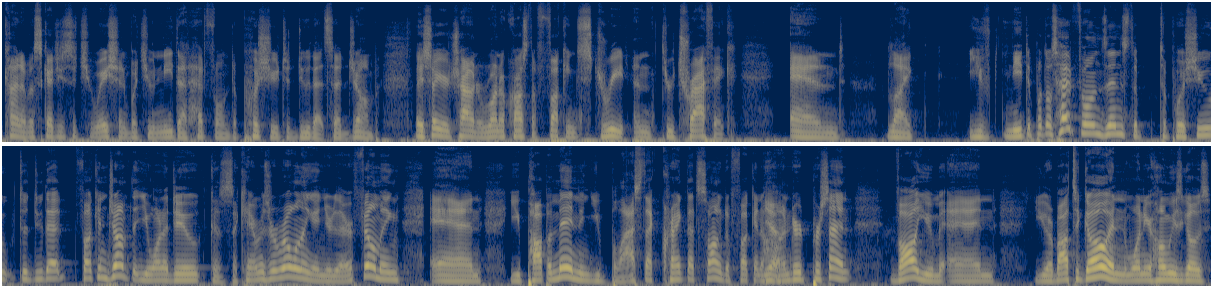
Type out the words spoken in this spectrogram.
kind of a sketchy situation, but you need that headphone to push you to do that said jump. They say you're trying to run across the fucking street and through traffic and like you need to put those headphones in to, to push you to do that fucking jump that you want to do because the cameras are rolling and you're there filming and you pop them in and you blast that crank that song to fucking Yeah. 100% volume and you're about to go and one of your homies goes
